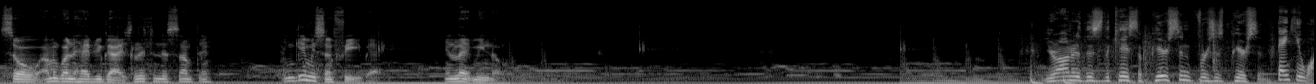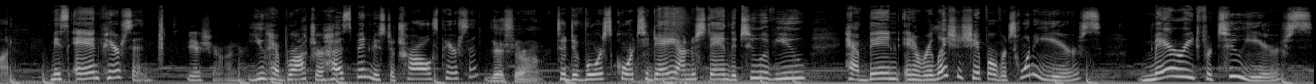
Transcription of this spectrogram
So I'm going to have you guys listen to something and give me some feedback and let me know. Your Honor, this is the case of Pearson versus Pearson. Thank you, Juan. Miss Ann Pearson, Yes, Your Honor. you have brought your husband, Mr. Charles Pearson, Yes, Your Honor. to divorce court today. I understand the two of you have been in a relationship over 20 years, married for two years,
